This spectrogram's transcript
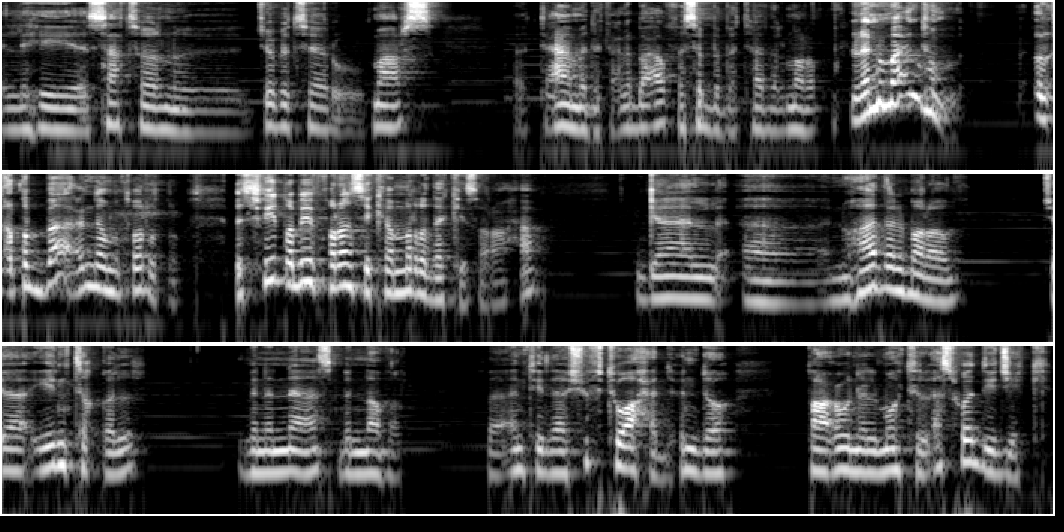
اللي هي ساترن وجوبيتر ومارس تعامدت على بعض فسببت هذا المرض. لأنه ما عندهم الأطباء عندهم تورطوا. بس في طبيب فرنسي كان مرة ذكي صراحة. قال آه إنه هذا المرض جاء ينتقل من الناس بالنظر. فأنت إذا شفت واحد عنده طاعون الموت الأسود يجيك.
